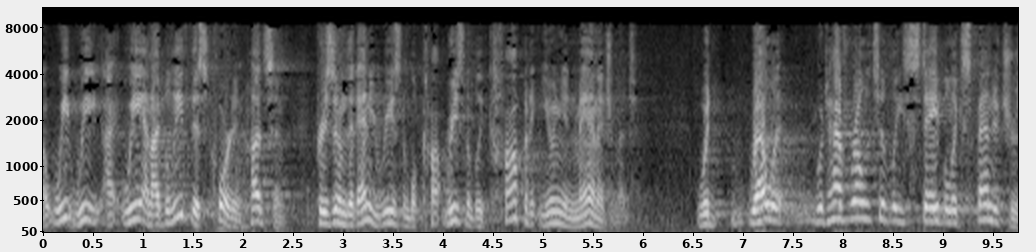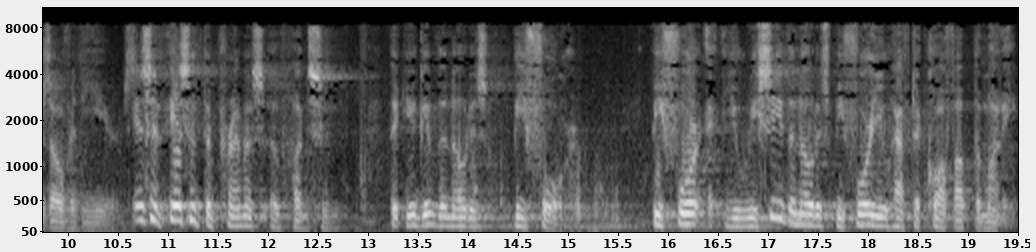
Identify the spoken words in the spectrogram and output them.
Uh, we, we, I, we, and I believe this court in Hudson presumed that any reasonable, co- reasonably competent union management would, rel- would have relatively stable expenditures over the years. Isn't, isn't the premise of Hudson that you give the notice before? Before, you receive the notice before you have to cough up the money.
